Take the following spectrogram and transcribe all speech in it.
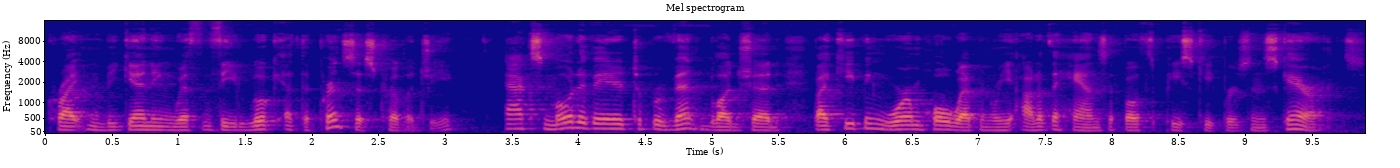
Crichton, beginning with the Look at the Princess trilogy, acts motivated to prevent bloodshed by keeping wormhole weaponry out of the hands of both peacekeepers and Scarrans.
